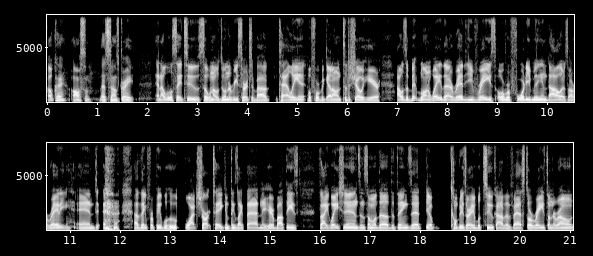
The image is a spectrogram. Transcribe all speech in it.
Okay, awesome. That sounds great. And I will say too, so when I was doing the research about Tally before we got on to the show here, I was a bit blown away that I read you've raised over $40 million already. And I think for people who watch Shark Tank and things like that, and they hear about these valuations and some of the, the things that, you know, companies are able to kind of invest or raise on their own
